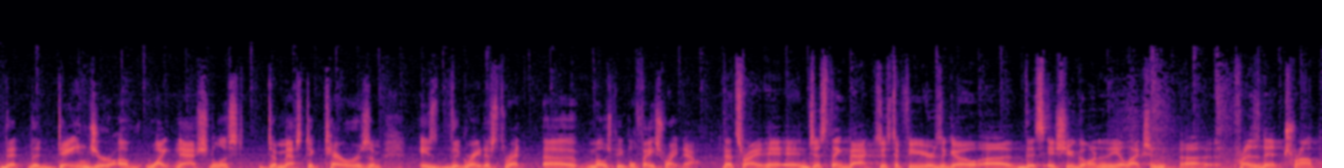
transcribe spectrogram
that the danger of white nationalist domestic terrorism is the greatest threat uh, most people face right now. That's right. And just think back just a few years ago, uh, this issue going into the election, uh, President Trump,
